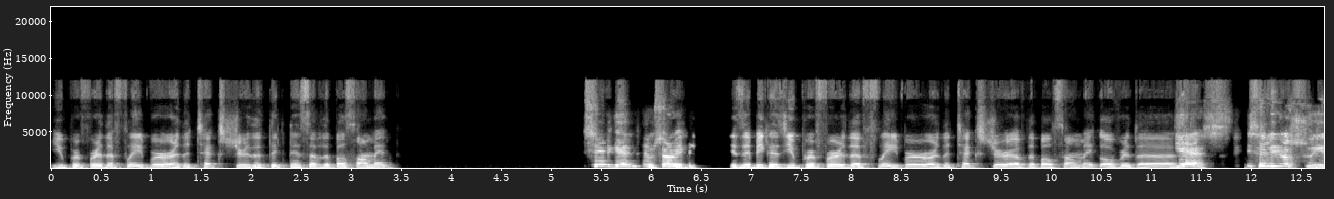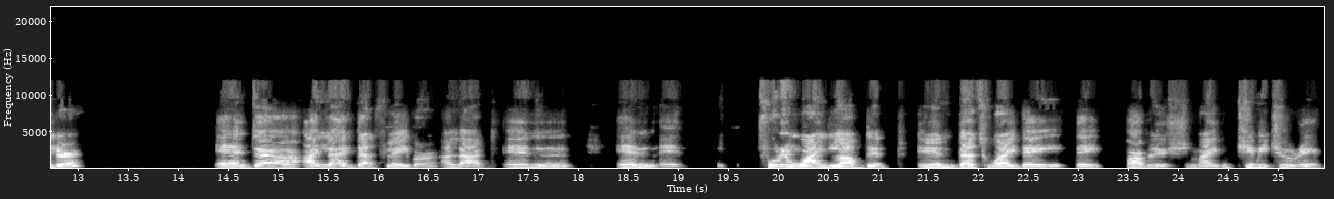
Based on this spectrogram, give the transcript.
you prefer the flavor or the texture, the thickness of the balsamic? Say it again. I'm Is it sorry. Is it because you prefer the flavor or the texture of the balsamic over the? Yes, it's a little sweeter. And uh, I like that flavor a lot. And and uh, Food and Wine loved it, and that's why they they publish my chimichurri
